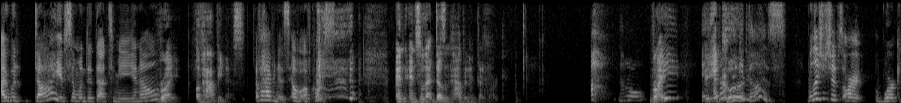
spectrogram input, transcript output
I would die if someone did that to me, you know? right of happiness Of happiness. Oh, of course. and and so that doesn't happen in denmark Oh, no. right It, It I don't could. think it does. Relationships are work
